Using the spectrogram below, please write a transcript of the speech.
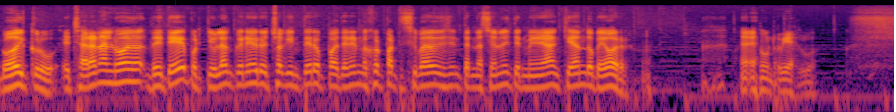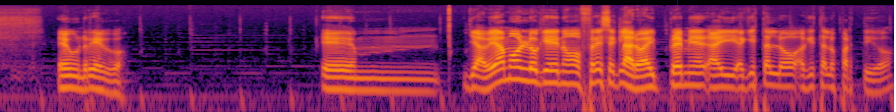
Godoy Cruz, echarán al nuevo DT porque Blanco y Negro echó a Quintero para tener mejor participación internacional y terminarán quedando peor. es un riesgo. Es un riesgo. Em, ya, veamos lo que nos ofrece. Claro, hay Premier, hay, aquí, están los, aquí están los partidos.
